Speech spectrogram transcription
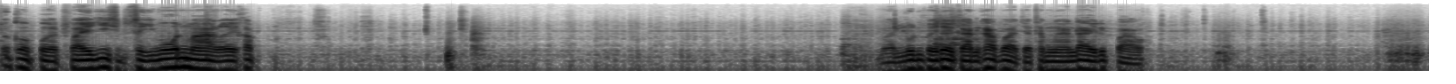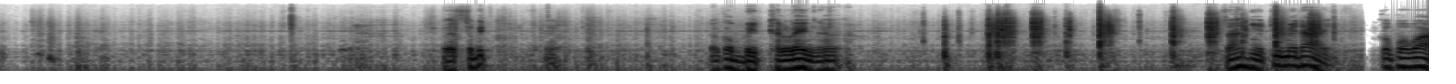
แล้วก็เปิดไฟ 24 โวลต์มาเลยครับ มาลุ้นไปด้วยกันครับว่าจะทำงานได้หรือเปล่า เปิดสวิตช์แล้วก็บิดคันเร่งนะฮะสาเหตุที่ไม่ได้ ก็เพราะว่า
